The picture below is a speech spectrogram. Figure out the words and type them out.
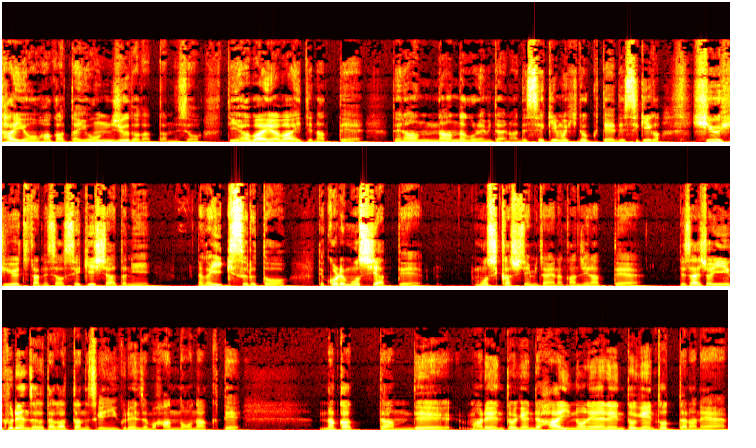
体温を測った40度だったんですよ。で、やばいやばいってなって、で、なん、なんだこれみたいな。で、咳もひどくて、で、咳がヒューヒュー言ってたんですよ。咳した後に、なんか息すると、で、これもしやって、もしかしてみたいな感じになって、で、最初インフルエンザ疑ったんですけど、インフルエンザも反応なくて、なかったんで、まあ、レントゲンで肺のね、レントゲン取ったらね、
